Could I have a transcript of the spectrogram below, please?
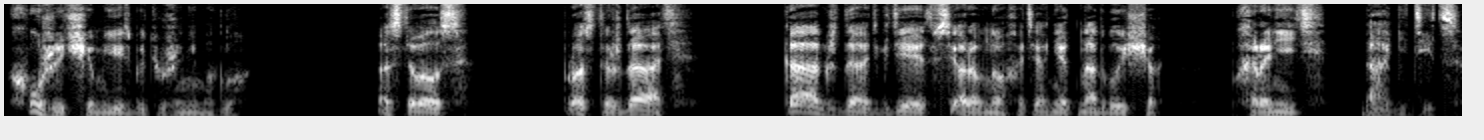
Хуже, чем есть быть, уже не могло. Оставалось просто ждать. Как ждать, где это, все равно, хотя нет, надо было еще похоронить, да, гетиц.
